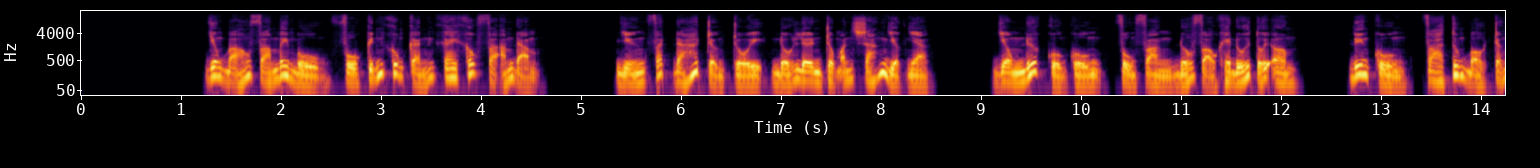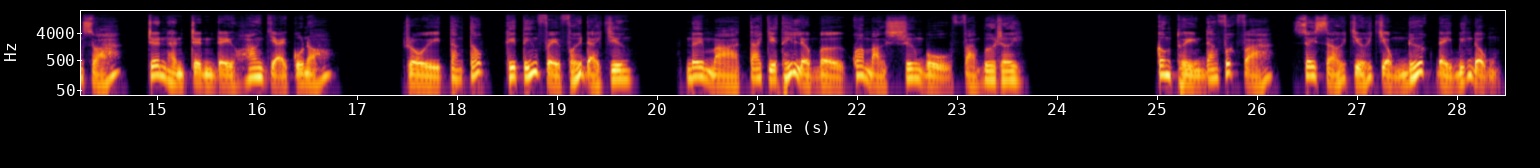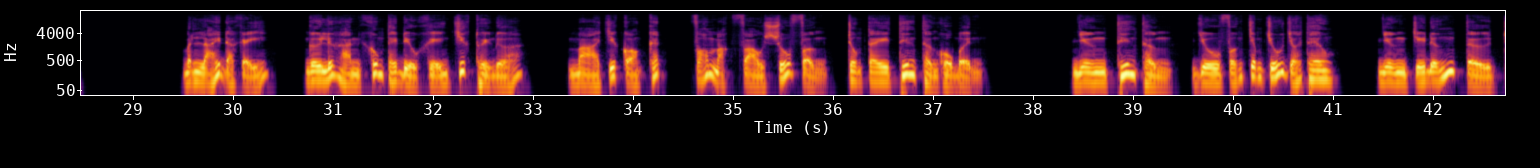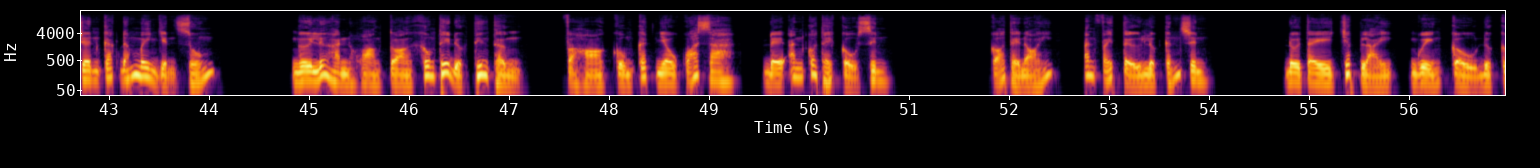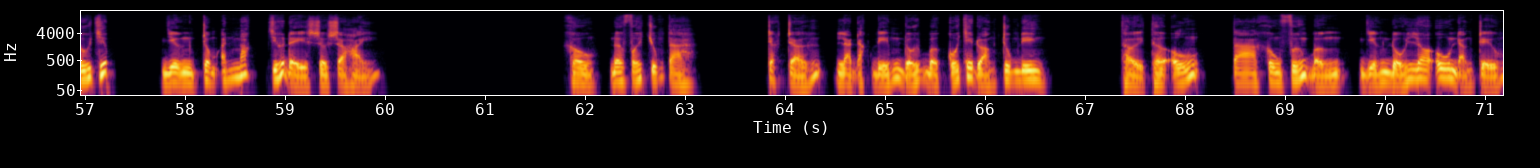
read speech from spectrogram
Dông bão và mây mù phủ kín khung cảnh gai khốc và ảm đạm. Những vách đá trần trụi nổi lên trong ánh sáng nhợt nhạt. Dòng nước cuộn cuộn, phùng phằng đổ vào khe núi tối ôm, điên cuồng và tung bọt trắng xóa trên hành trình đầy hoang dại của nó. Rồi tăng tốc khi tiến về với đại dương, nơi mà ta chỉ thấy lờ mờ qua màn sương mù và mưa rơi. Con thuyền đang vất vả, xoay sở giữa dòng nước đầy biến động. Bánh lái đã gãy, người lữ hành không thể điều khiển chiếc thuyền nữa, mà chỉ còn cách phó mặc vào số phận trong tay thiên thần hộ mệnh. Nhưng thiên thần dù vẫn chăm chú dõi theo, nhưng chỉ đứng từ trên các đám mây nhìn xuống. Người lữ hành hoàn toàn không thấy được thiên thần và họ cũng cách nhau quá xa để anh có thể cầu xin. Có thể nói, anh phải tự lực cánh sinh. Đôi tay chấp lại nguyện cầu được cứu giúp, nhưng trong ánh mắt chứa đầy sự sợ hãi. Khâu nói với chúng ta, trắc trở là đặc điểm đổi bật của giai đoạn trung niên. Thời thơ ấu, ta không vướng bận những nỗi lo âu nặng trĩu.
